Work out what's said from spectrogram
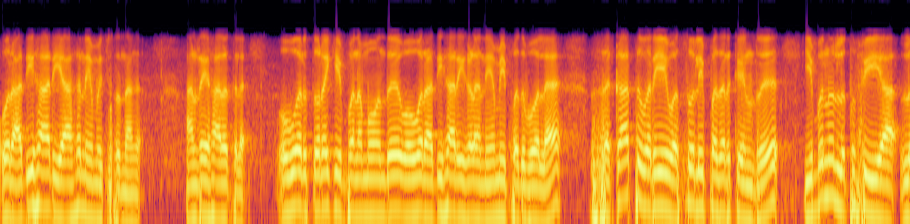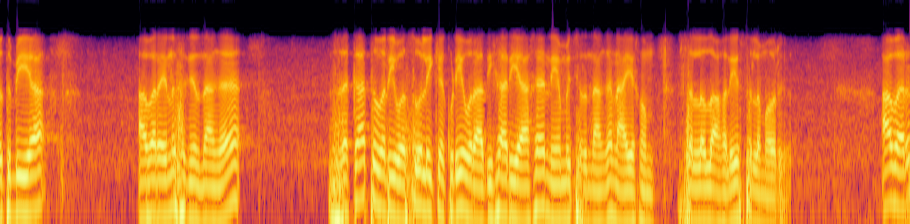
ஒரு அதிகாரியாக நியமிச்சிருந்தாங்க. அன்றைய காலத்தில் ஒவ்வொரு துறைக்கு இப்போ நம்ம வந்து ஒவ்வொரு அதிகாரிகளை நியமிப்பது போல ஜக்காத்து வரியை வசூலிப்பதற்கு என்று இபனு லுத்துஃபியா லுத்துபியா அவர் என்ன செஞ்சிருந்தாங்க? ஜக்காத்து வரி வசூலிக்கக்கூடிய ஒரு அதிகாரியாக நியமிச்சிருந்தாங்க நாயகம் சல்லல்லாஹ் அலிசல்லம் அவர்கள். அவர்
